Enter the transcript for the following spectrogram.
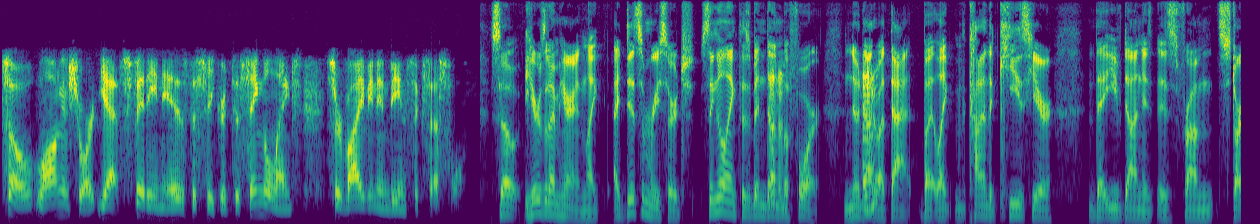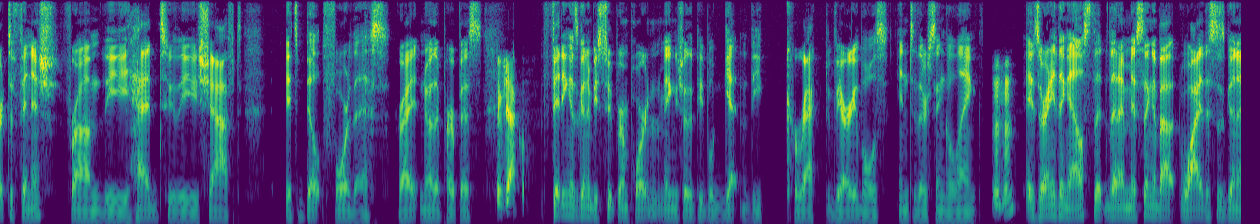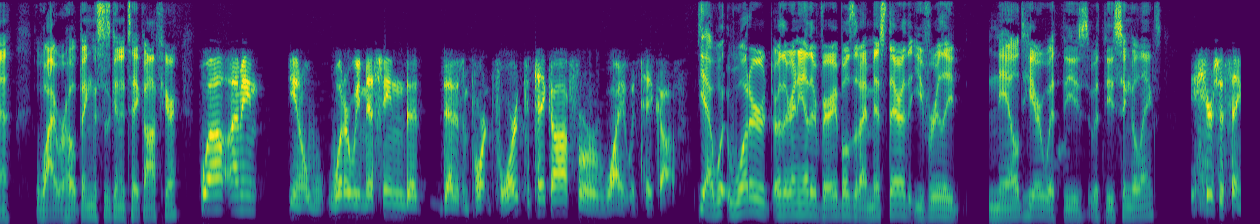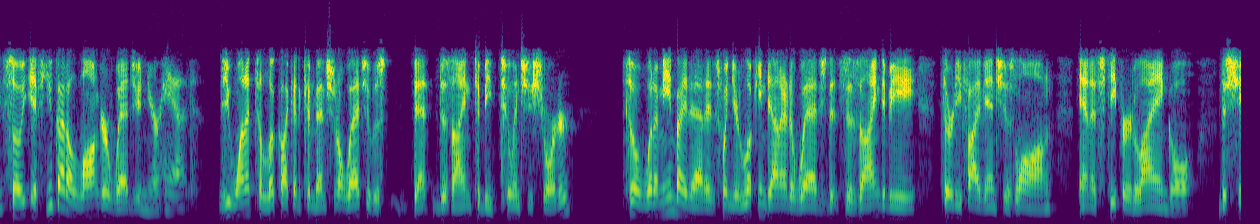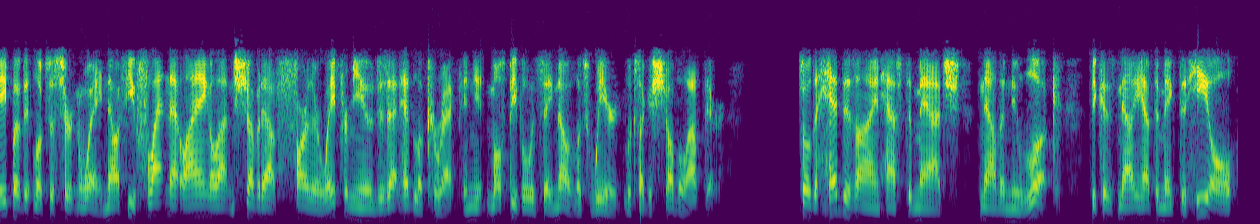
So, long and short, yes, fitting is the secret to single length surviving and being successful. So here's what I'm hearing. Like I did some research. Single length has been done mm-hmm. before, no doubt mm-hmm. about that. But like kind of the keys here that you've done is, is from start to finish, from the head to the shaft. It's built for this, right? No other purpose. Exactly. Fitting is going to be super important, making sure that people get the correct variables into their single length. Mm-hmm. Is there anything else that, that I'm missing about why this is gonna, why we're hoping this is gonna take off here? Well, I mean, you know, what are we missing that that is important for it to take off, or why it would take off? Yeah. What What are are there any other variables that I missed there that you've really nailed here with these with these single lengths? Here's the thing. So if you got a longer wedge in your hand, do you want it to look like a conventional wedge? It was bent, designed to be two inches shorter. So what I mean by that is when you're looking down at a wedge that's designed to be 35 inches long and a steeper lie angle, the shape of it looks a certain way. Now, if you flatten that lie angle out and shove it out farther away from you, does that head look correct? And most people would say, no, it looks weird. It looks like a shovel out there. So the head design has to match now the new look because now you have to make the heel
